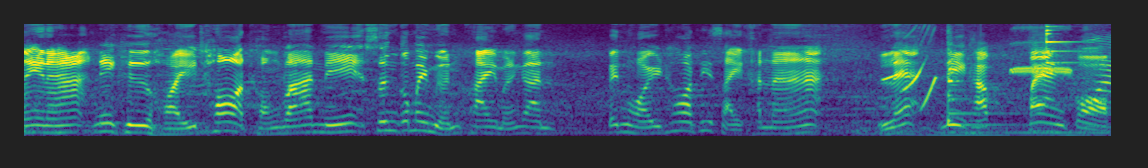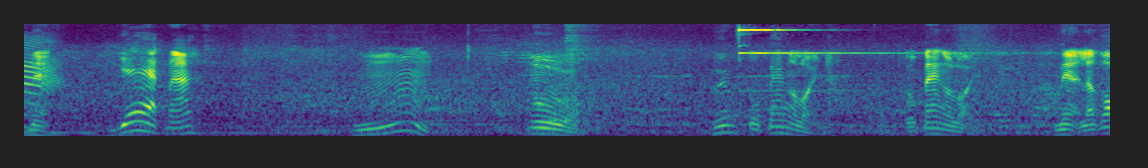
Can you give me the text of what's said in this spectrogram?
นี่นะฮะ นี่คือหอยทอดของร้านนี้ ซึ่งก็ไม่เหมือนใครเหมือนกัน เป็นหอยทอดที่ใส่คะน้าและนี่ครับ แป้งกรอบเนี่ย แยกนะ อืมเออเฮ้ยตัวแป้งอร่อยนะ ตัวแป้งอร่อย เนี่ยแล้วก็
